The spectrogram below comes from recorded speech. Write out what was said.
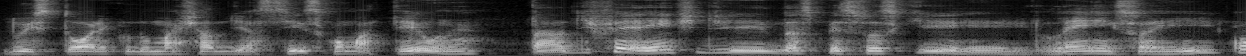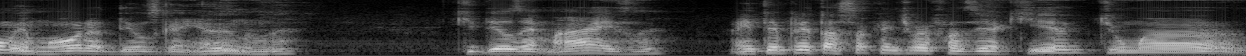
do histórico do Machado de Assis como ateu, né? Tá diferente de, das pessoas que leem isso aí e comemoram Deus ganhando, né? Que Deus é mais, né? A interpretação que a gente vai fazer aqui é de uma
